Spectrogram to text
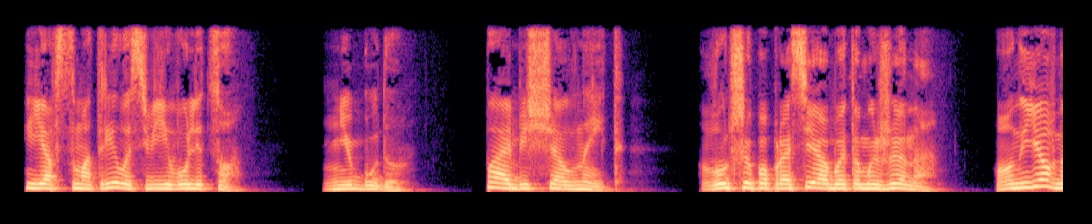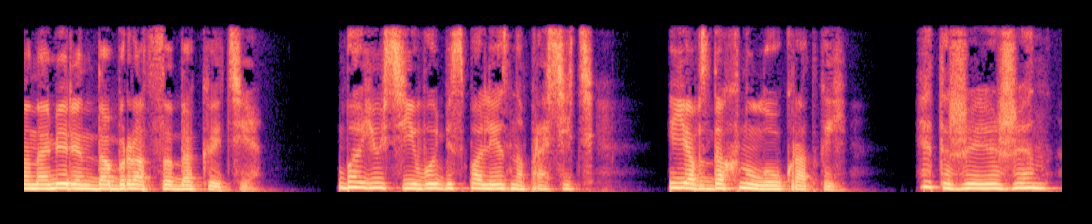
Я всмотрелась в его лицо. Не буду, пообещал Нейт. Лучше попроси об этом и Жена. Он явно намерен добраться до Кэти. Боюсь, его бесполезно просить. Я вздохнула украдкой. Это же Жен.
